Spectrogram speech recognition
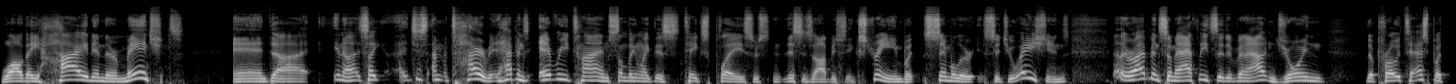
while they hide in their mansions. And uh, you know, it's like I just I'm tired of it. It happens every time something like this takes place. This is obviously extreme, but similar situations. Now, there have been some athletes that have been out and joined the protest, but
